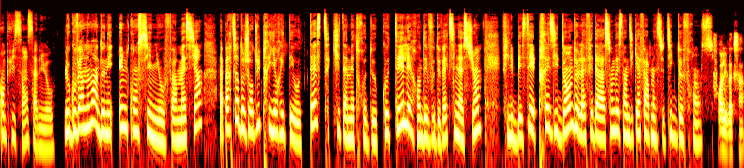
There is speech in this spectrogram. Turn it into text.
en puissance à. Le gouvernement a donné une consigne aux pharmaciens. À partir d'aujourd'hui, priorité aux tests, quitte à mettre de côté les rendez-vous de vaccination. Philippe Bessé est président de la Fédération des syndicats pharmaceutiques de France. Il faudra les vaccins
